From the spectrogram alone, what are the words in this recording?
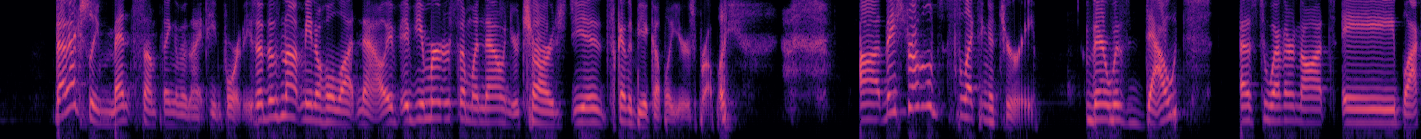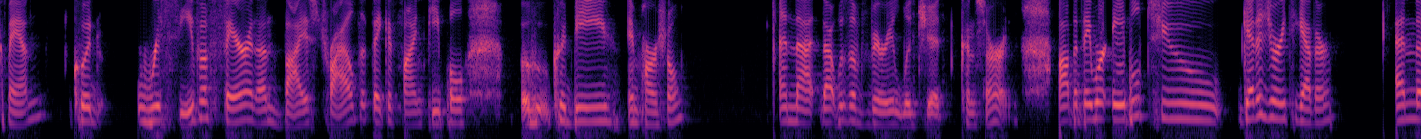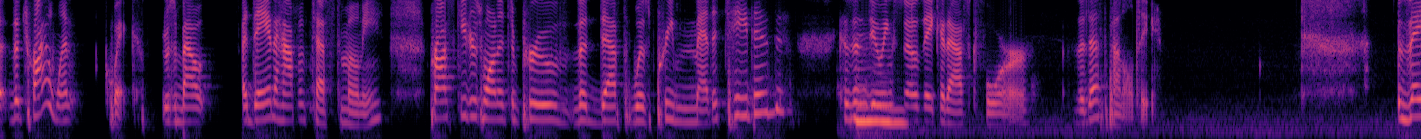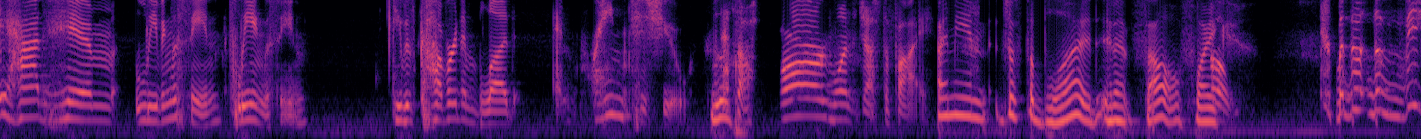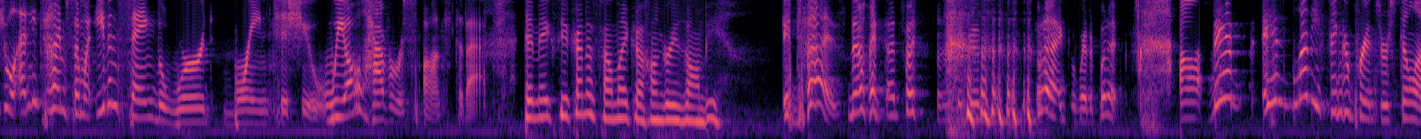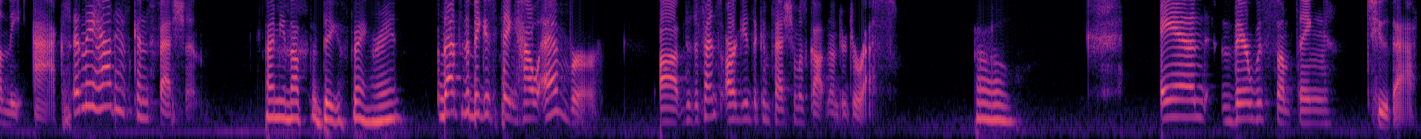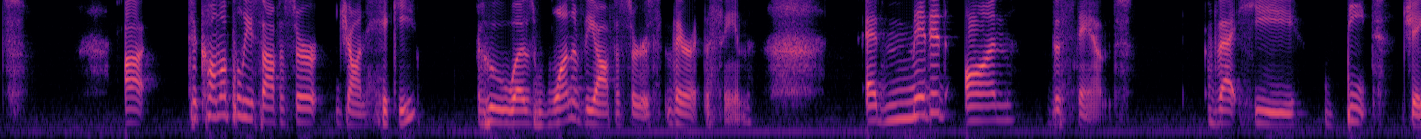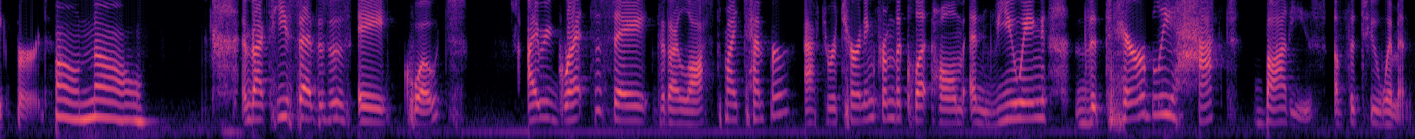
That actually meant something in the 1940s. That does not mean a whole lot now. If if you murder someone now and you're charged, it's going to be a couple years probably. Uh, they struggled selecting a jury. There was doubt as to whether or not a black man could receive a fair and unbiased trial, that they could find people who could be impartial. And that that was a very legit concern. Uh, but they were able to get a jury together, and the, the trial went quick. It was about a day and a half of testimony. Prosecutors wanted to prove the death was premeditated, because in doing Mm. so, they could ask for the death penalty. They had him leaving the scene, fleeing the scene. He was covered in blood and brain tissue. That's a hard one to justify. I mean, just the blood in itself, like, Oh. But the, the visual, anytime someone, even saying the word brain tissue, we all have a response to that. it makes you kind of sound like a hungry zombie. It does. No, that's a, that's a good, a good way to put it. Uh, they had, his bloody fingerprints are still on the axe, and they had his confession. I mean, that's the biggest thing, right? That's the biggest thing. However, uh, the defense argued the confession was gotten under duress. Oh. And there was something to that. Uh, Tacoma police officer John Hickey, who was one of the officers there at the scene, admitted on the stand that he beat Jake Bird. Oh, no. In fact, he said this is a quote. I regret to say that I lost my temper after returning from the Kludt home and viewing the terribly hacked bodies of the two women.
